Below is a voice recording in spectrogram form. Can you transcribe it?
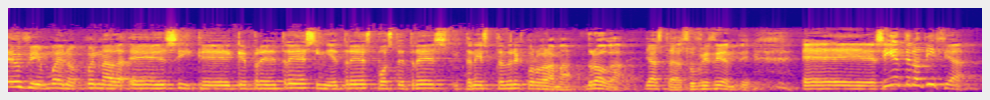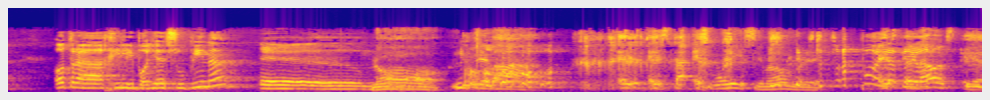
En fin, bueno, pues nada, eh, sí, que, que pre 3, INE 3, poste 3, tenéis, tendréis programa. Droga, ya está, suficiente. Eh, siguiente noticia. Otra gilipollez supina. Eh, No, No. va. Eh, Esta es buenísima, hombre. es la polla, Esta tío. es la hostia.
